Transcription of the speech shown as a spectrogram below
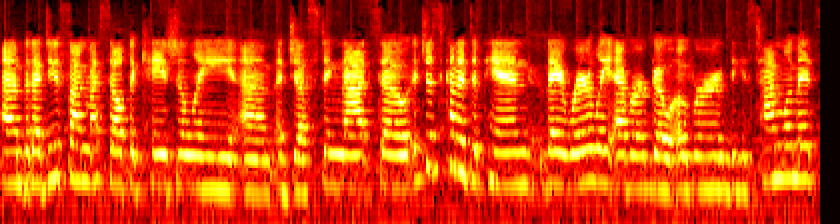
Um, but I do find myself occasionally um, adjusting that. So it just kind of depends. They rarely ever go over these time limits.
